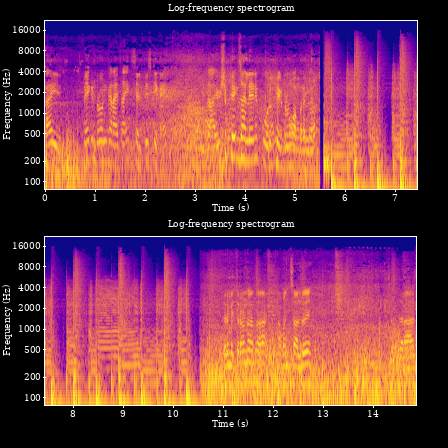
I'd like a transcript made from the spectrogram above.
काय फेक ड्रोन करायचा एक सेल्फी स्टिक आहे. इथं आयुष्य फेक झाले आणि पोरं फेक ड्रोन वापरायचं तर मित्रांनो आता आपण चाललोय जरा आज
